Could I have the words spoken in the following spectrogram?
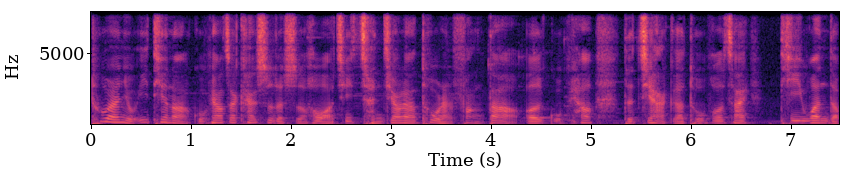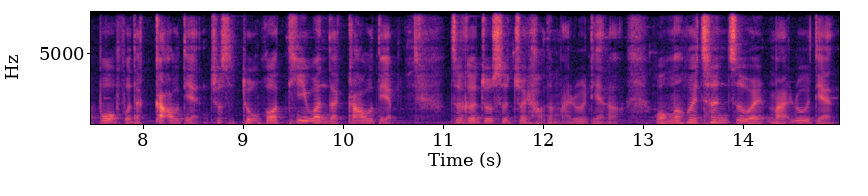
突然有一天呢，股票在开市的时候啊，其成交量突然放大，而股票的价格突破在 T1 的波幅的高点，就是突破 T1 的高点，这个就是最好的买入点了。我们会称之为买入点，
